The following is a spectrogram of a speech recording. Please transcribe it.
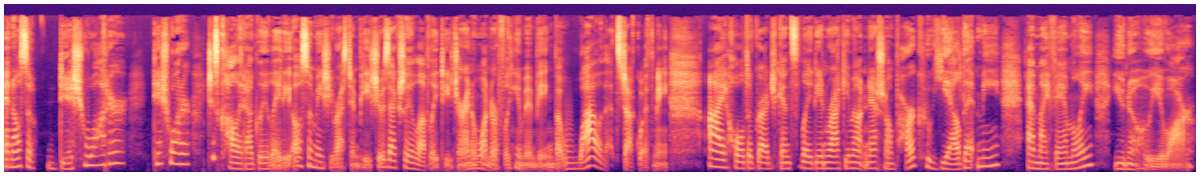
And also, dishwater? Dishwater? Just call it ugly lady. Also, may she rest in peace. She was actually a lovely teacher and a wonderful human being, but wow, that stuck with me. I hold a grudge against the lady in Rocky Mountain National Park who yelled at me and my family. You know who you are.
